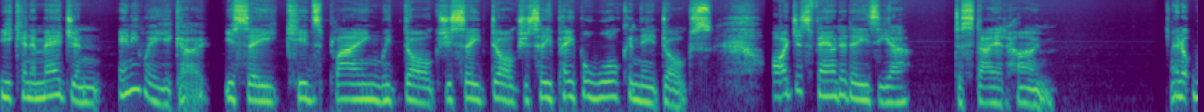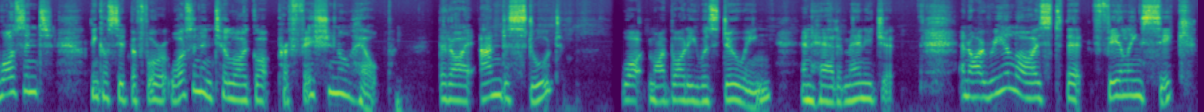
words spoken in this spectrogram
you can imagine anywhere you go, you see kids playing with dogs, you see dogs, you see people walking their dogs. I just found it easier to stay at home. And it wasn't, I think I said before, it wasn't until I got professional help that I understood what my body was doing and how to manage it. And I realised that feeling sick,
